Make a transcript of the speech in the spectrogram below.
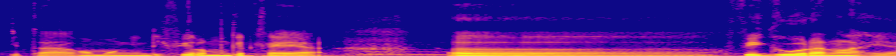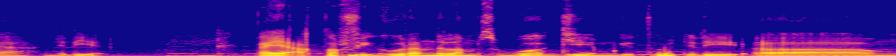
kita ngomongin di film mungkin kayak uh, figuran lah ya. Jadi kayak aktor figuran dalam sebuah game gitu. Jadi um,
